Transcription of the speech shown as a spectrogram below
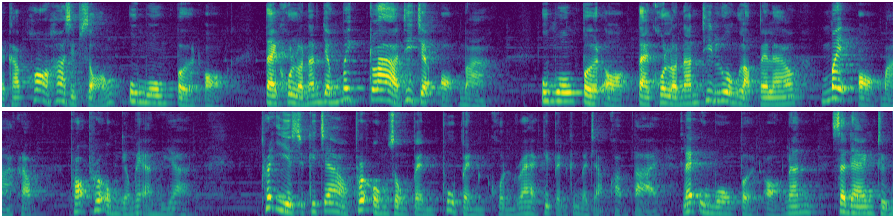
นะครับข้อ 52 อุโมงค์เปิดออก แต่คนเหล่านั้นยังไม่กล้าที่จะออกมา อุโมงค์เปิดออกแต่คนเหล่านั้นที่ล่วงหลับไปแล้วไม่ออกมาครับ เพราะพระองค์ยังไม่อนุญาต พระเยซูคริสต์เจ้า พระองค์ทรงเป็นผู้เป็นคนแรกที่เป็นขึ้นมาจากความตาย และอุโมงค์เปิดออกนั้น แสดงถึง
